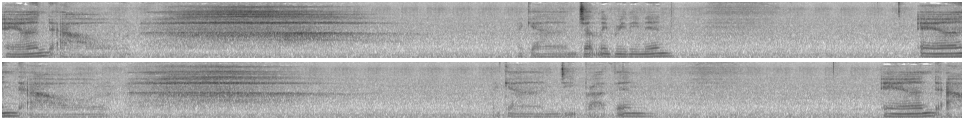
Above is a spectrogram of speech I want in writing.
and out. Again, gently breathing in and out. Again, deep breath in and out.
